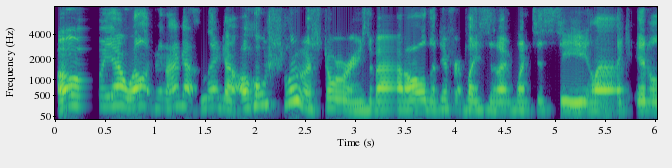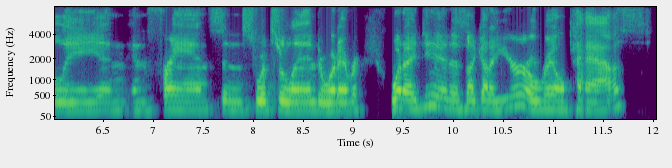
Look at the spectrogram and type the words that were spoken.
Oh yeah, well, I mean, I got like a, whole slew of stories about all the different places I went to see, like Italy and, and France and Switzerland or whatever. What I did is I got a Eurail pass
